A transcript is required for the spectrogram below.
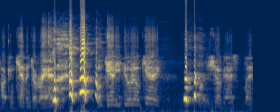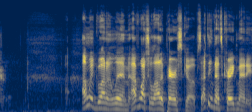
Fucking Kevin Durant? Hope Danny's doing okay. Love the show, guys. Later. I'm gonna go out on a limb. I've watched a lot of Periscopes. I think that's Craig Meddy.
